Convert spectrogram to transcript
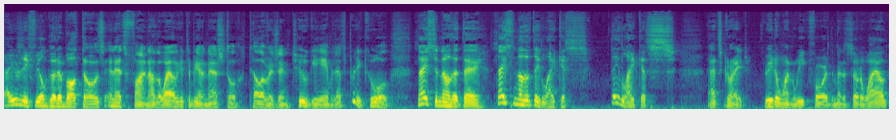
I usually feel good about those, and it's fun how the Wild get to be on national television two games. That's pretty cool. Nice to know that they nice to know that they like us. They like us. That's great. Three to one week for the Minnesota Wild.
